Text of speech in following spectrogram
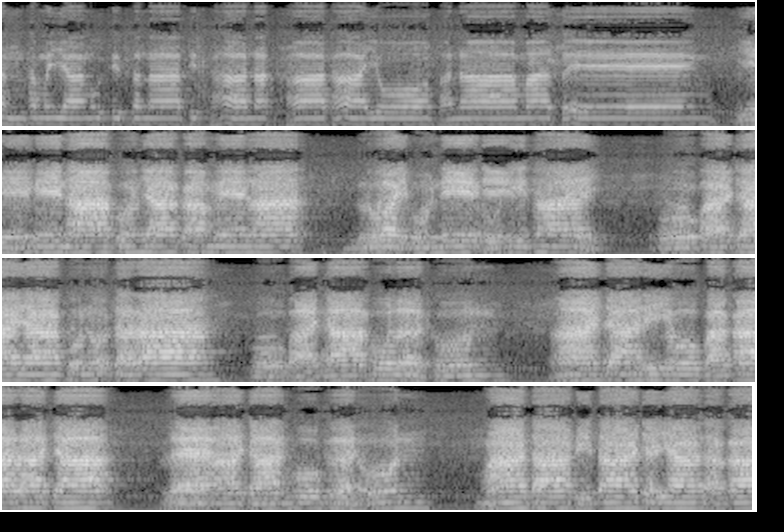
ทันธรรมยังอุทิศนาทิฏฐานะคาทายโยพนามาเสงเยมินาปุญญากรรมเมนะด้วยบุญนี้อุทิศให้อุปัจจายาคุณุตราอุปัจจาผู้เลิศคุณ อาจาริโยปการาจา มาตาปิตาจยาตกา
